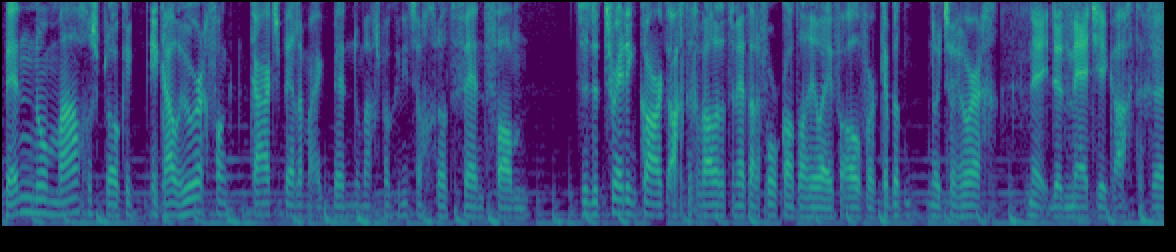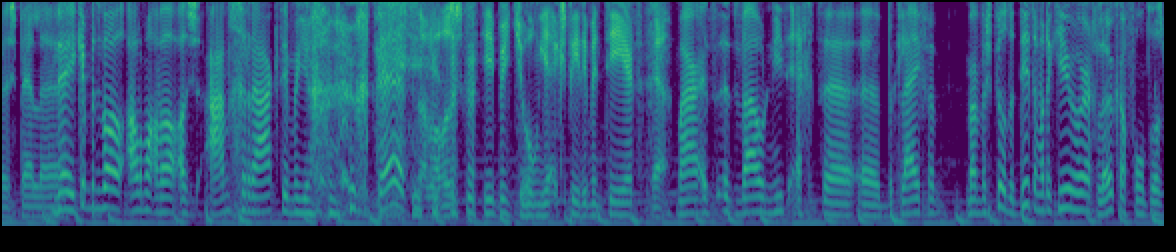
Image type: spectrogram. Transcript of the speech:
ben normaal gesproken... Ik, ik hou heel erg van kaartspellen, maar ik ben normaal gesproken niet zo'n groot fan van... De, de trading card-achtige, we hadden het er net aan de voorkant al heel even over. Ik heb dat nooit zo heel erg... Nee, de Magic-achtige spellen. Nee, ik heb het wel allemaal wel eens aangeraakt in mijn jeugd. Hè? Het is allemaal eens, je bent jong, je experimenteert. Ja. Maar het, het wou niet echt eh, beklijven. Maar we speelden dit. En wat ik hier heel erg leuk aan vond, was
